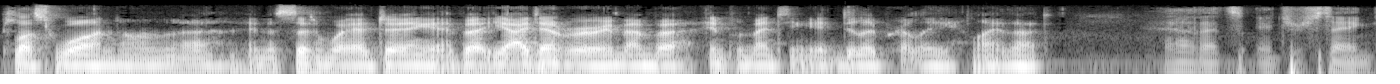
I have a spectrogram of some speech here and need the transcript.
plus one on uh, in a certain way of doing it. But yeah, I don't really remember implementing it deliberately like that. Yeah, that's interesting.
